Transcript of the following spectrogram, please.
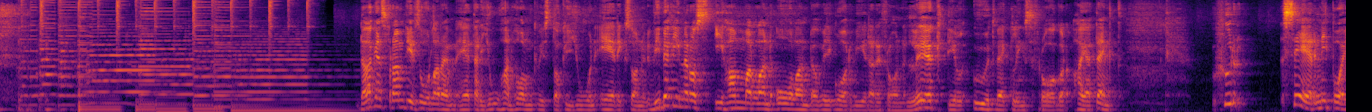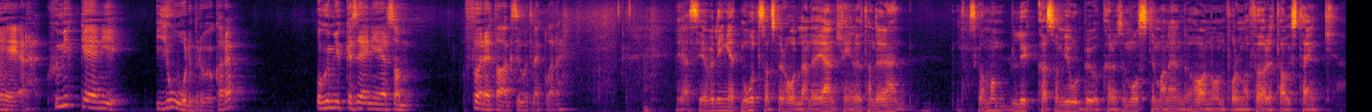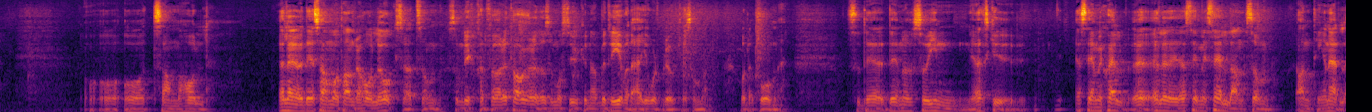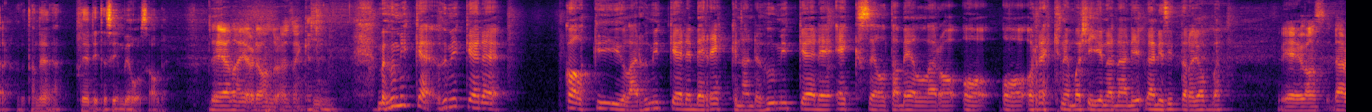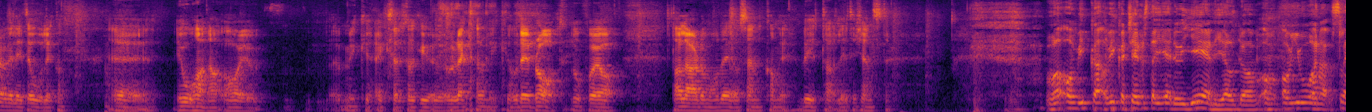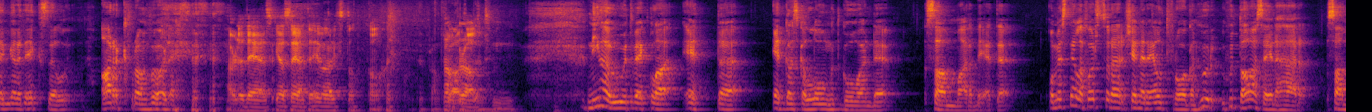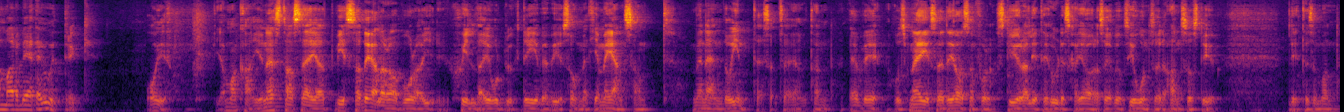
Dagens framtidsodlare heter Johan Holmqvist och Jon Eriksson. Vi befinner oss i Hammarland, Åland och vi går vidare från lök till utvecklingsfrågor, har jag tänkt. Hur ser ni på er? Hur mycket är ni jordbrukare? Och hur mycket ser ni er som företagsutvecklare? Jag ser väl inget motsatsförhållande egentligen, utan det ska man lyckas som jordbrukare så måste man ändå ha någon form av företagstänk och, och, åt samma håll. Eller det är samma åt andra hållet också, att som, som lyckad företagare då, så måste du kunna bedriva det här jordbruket som man håller på med. Så det, det är nog så in... Jag, skulle, jag ser mig själv, eller jag ser mig sällan som antingen eller, utan det, det är lite symbios av det. Det ena gör det andra helt enkelt. Men hur mycket, hur mycket är det kalkyler, hur mycket är det beräknande, hur mycket är det Excel-tabeller och, och, och, och räknemaskiner när ni, när ni sitter och jobbar? Vi är ju ganska, där är vi lite olika. Eh, Johan har ju mycket Excel-kalkyler och räknar mycket och det är bra. Då får jag ta lärdom av det och sen kan vi byta lite tjänster. Va, och, vilka, och vilka tjänster ger du i gengäld om, om, om Johan slänger ett Excel-ark framför dig? Är det det? Ska jag säga att det är verkstaden kanske? Det är Framförallt. Mm. Ni har utvecklat ett, eh, ett ganska långtgående samarbete. Om jag ställer först sådär generellt frågan, hur, hur tar sig det här samarbetet uttryck? Oj, ja man kan ju nästan säga att vissa delar av våra skilda jordbruk driver vi som ett gemensamt men ändå inte så att säga. Utan är vi hos mig så är det jag som får styra lite hur det ska göras. Är vi hos Jon så är det han som styr. Lite som man...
